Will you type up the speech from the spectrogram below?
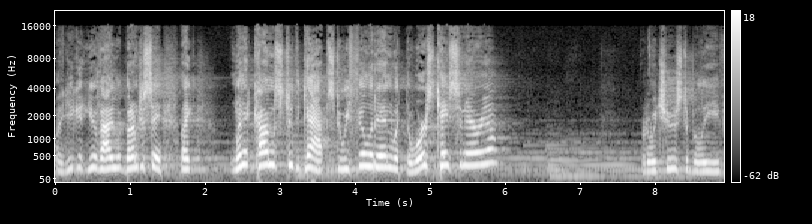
Like you, you evaluate, but I'm just saying, like, when it comes to the gaps, do we fill it in with the worst case scenario? Or do we choose to believe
